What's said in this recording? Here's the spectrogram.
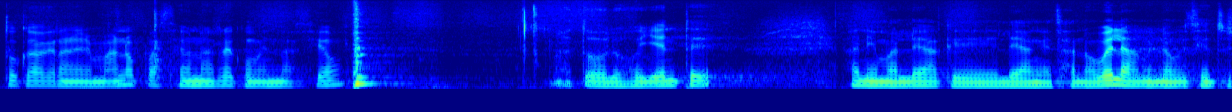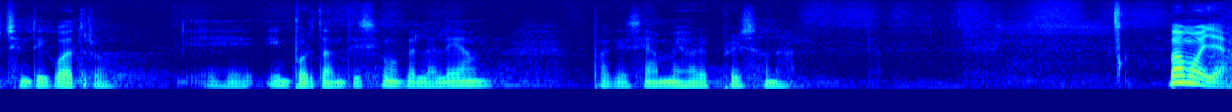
tocar Gran Hermano para hacer una recomendación a todos los oyentes, animarles a que lean esta novela, 1984. Eh, importantísimo que la lean para que sean mejores personas. Vamos ya.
